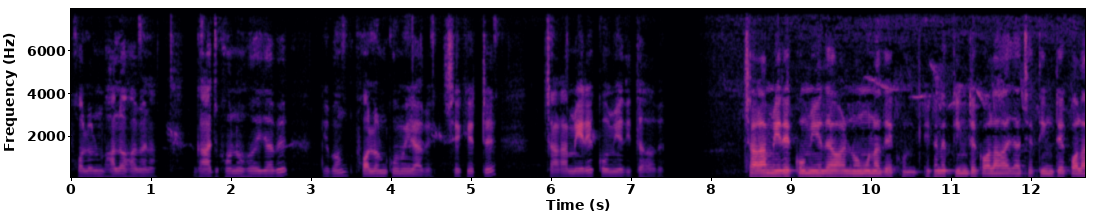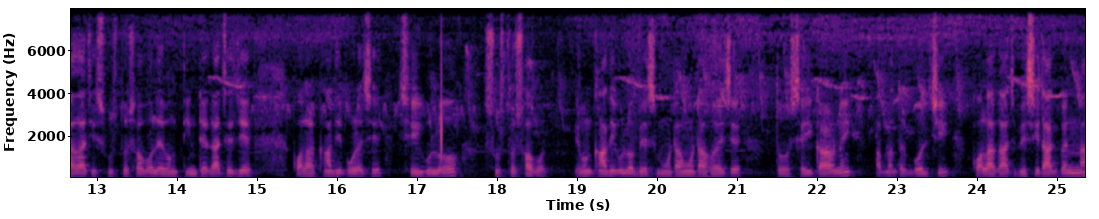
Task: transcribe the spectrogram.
ফলন ভালো হবে না। গাছ ঘন হয়ে যাবে এবং ফলন কমে যাবে। সেক্ষেত্রে চারা মেরে কমিয়ে দিতে হবে। চারা মেরে কমিয়ে দেওয়ার নমুনা দেখুন। এখানে তিনটে কলা গাছ আছে। তিনটে কলা গাছই সুস্থ সবল এবং তিনটে গাছে যে কলার কাঁদি পড়েছে, সেইগুলো সুস্থ সবল এবং কাঁদিগুলো বেশ মোটা মোটা হয়েছে। তো সেই কারণেই আপনাদের বলছি, কলা গাছ বেশি রাখবেন না,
